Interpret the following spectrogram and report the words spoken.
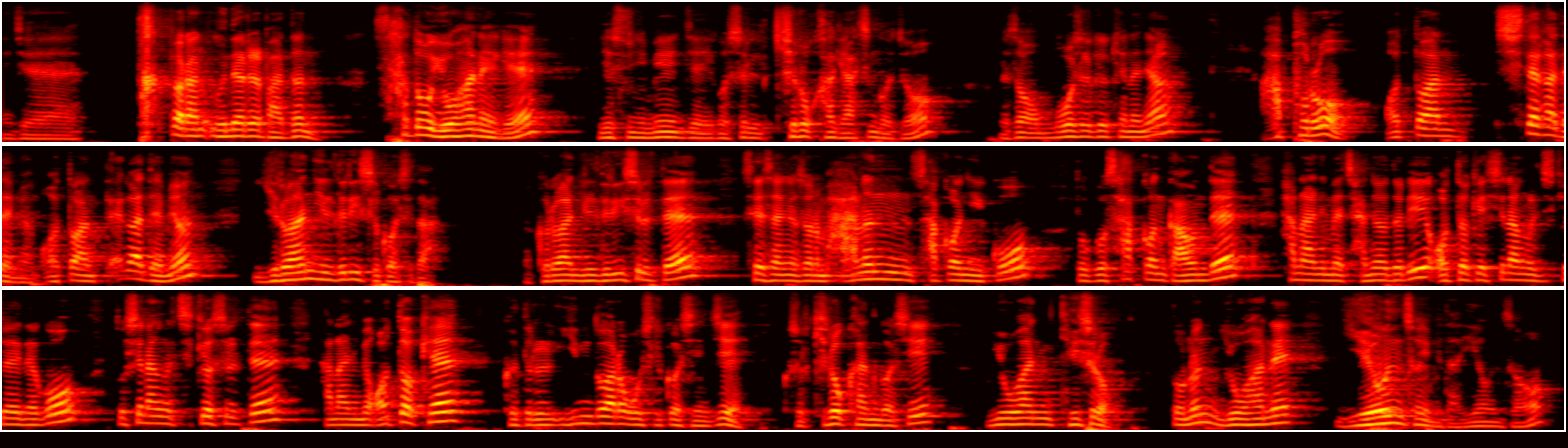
이제 특별한 은혜를 받은 사도 요한에게 예수님이 이제 이것을 기록하게 하신 거죠. 그래서 무엇을 기록했느냐? 앞으로 어떠한 시대가 되면, 어떠한 때가 되면 이러한 일들이 있을 것이다. 그러한 일들이 있을 때 세상에서는 많은 사건이 있고 또 그 사건 가운데 하나님의 자녀들이 어떻게 신앙을 지켜야 되고 또 신앙을 지켰을 때 하나님이 어떻게 그들을 인도하러 오실 것인지 그것을 기록한 것이 요한 계시록 또는 요한의 예언서입니다. 예언서.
